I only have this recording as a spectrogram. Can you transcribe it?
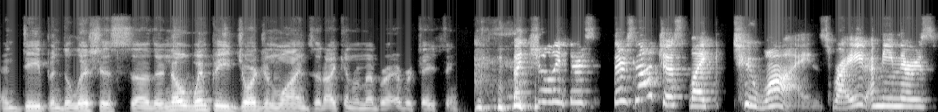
and deep and delicious. Uh, there are no wimpy Georgian wines that I can remember ever tasting. but Julie, there's there's not just like two wines, right? I mean, there's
